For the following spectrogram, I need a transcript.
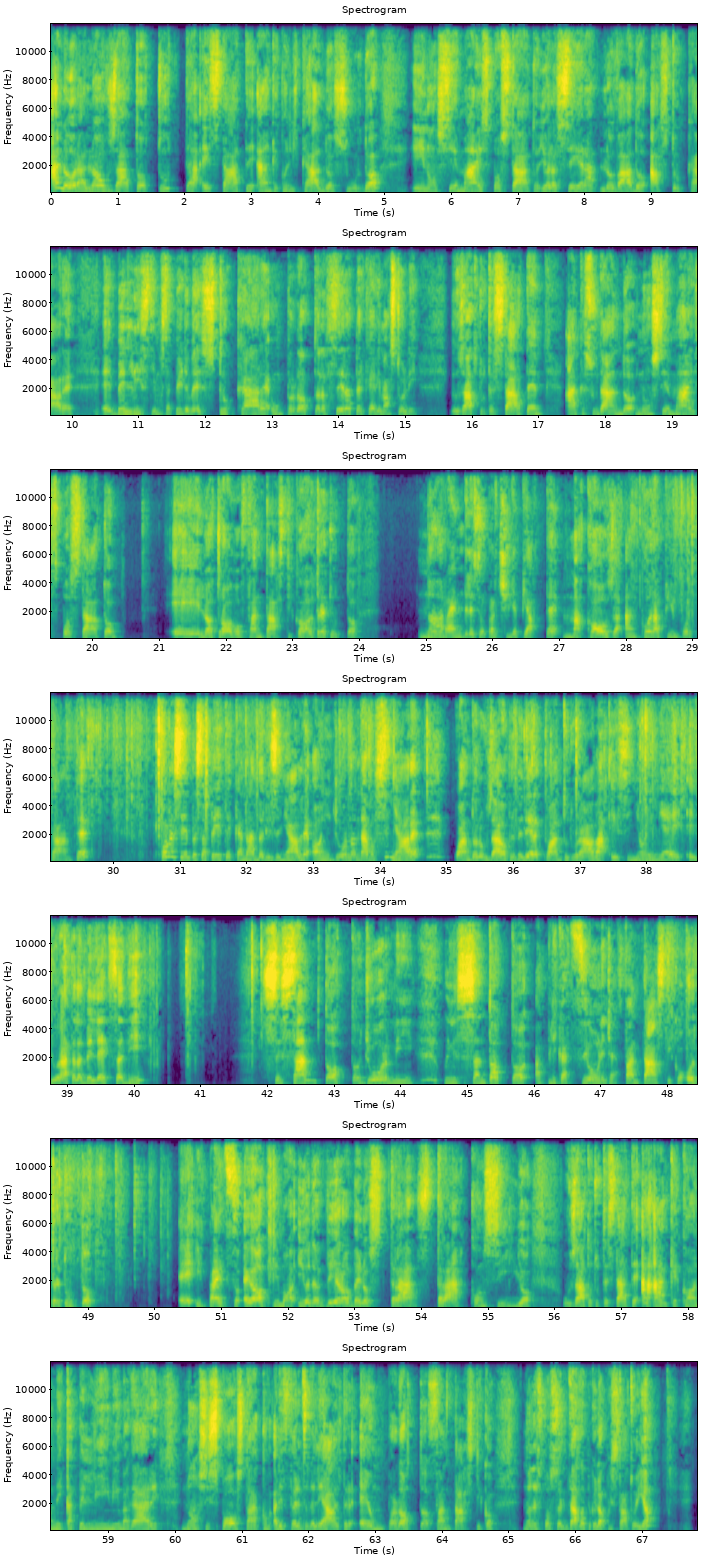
Allora, l'ho usato tutta estate anche con il caldo assurdo e non si è mai spostato. Io la sera lo vado a struccare. È bellissimo sapere dover struccare un prodotto la sera perché è rimasto lì. Usato tutta estate anche sudando non si è mai spostato. E lo trovo fantastico. Oltretutto non rende le sopracciglia piatte ma cosa ancora più importante come sempre sapete che andando a disegnarle ogni giorno andavo a segnare quando lo usavo per vedere quanto durava. E signori miei è durata la bellezza di 68 giorni. Quindi 68 applicazioni cioè fantastico. Oltretutto eh, il prezzo è ottimo io davvero ve lo stra stra consiglio. Usato tutta estate ah anche con i cappellini magari non si sposta a differenza delle altre. È un prodotto fantastico. Non è sponsorizzato perché l'ho acquistato io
